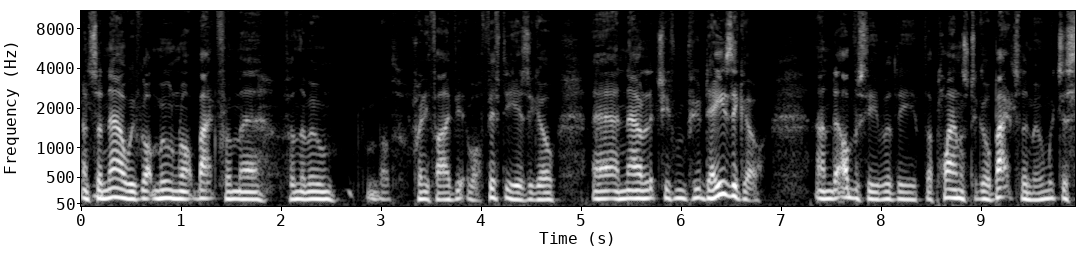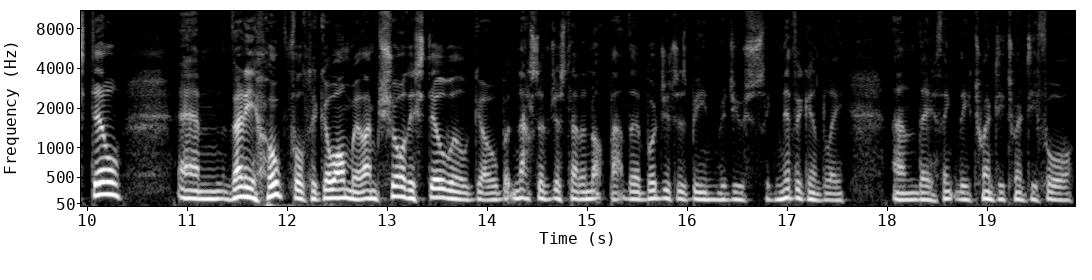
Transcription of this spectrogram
And so now we've got moon rock back from uh, from the moon from about 25, years, well, 50 years ago, uh, and now literally from a few days ago. And obviously, with the, the plans to go back to the moon, which is still um, very hopeful to go on with, I'm sure they still will go, but NASA have just had a knockback. Their budget has been reduced significantly, and they think the 2024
